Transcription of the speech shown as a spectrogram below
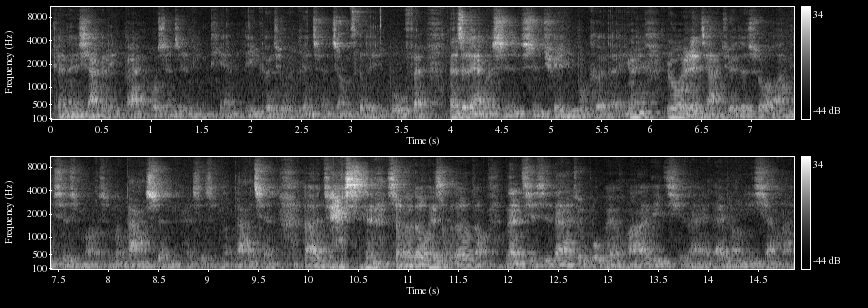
可能下个礼拜或甚至明天，立刻就会变成政策的一部分。那这两个是是缺一不可的，因为如果人家觉得说啊，你是什么什么大神还是什么大臣，呃，就是什么都会，什么都懂，那其实大家就不会花力气来来帮你想啊。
